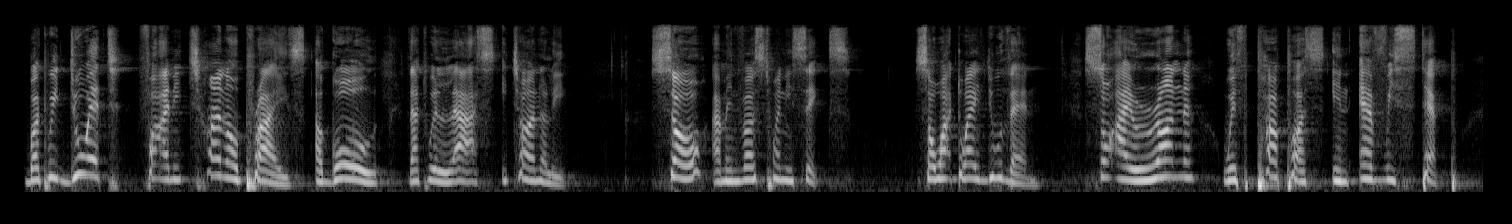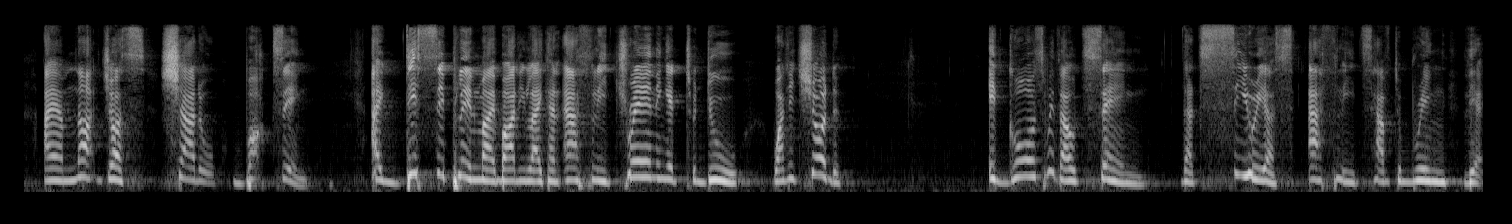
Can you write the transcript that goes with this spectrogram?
But we do it for an eternal prize, a goal that will last eternally. So, I'm in verse 26. So, what do I do then? So, I run with purpose in every step. I am not just shadow boxing. I discipline my body like an athlete, training it to do what it should. It goes without saying that serious athletes have to bring their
